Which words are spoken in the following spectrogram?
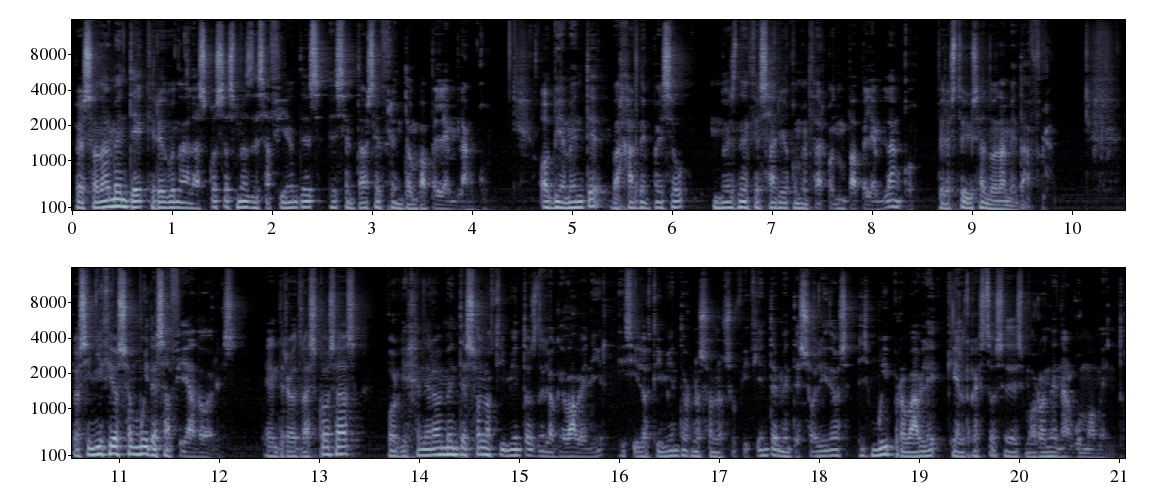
Personalmente creo que una de las cosas más desafiantes es sentarse frente a un papel en blanco. Obviamente, bajar de peso no es necesario comenzar con un papel en blanco, pero estoy usando una metáfora. Los inicios son muy desafiadores, entre otras cosas porque generalmente son los cimientos de lo que va a venir y si los cimientos no son lo suficientemente sólidos es muy probable que el resto se desmorone en algún momento.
